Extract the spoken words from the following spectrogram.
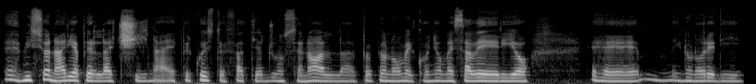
eh, missionaria per la Cina e per questo infatti aggiunse no, al, proprio nome il cognome Saverio eh, in onore di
